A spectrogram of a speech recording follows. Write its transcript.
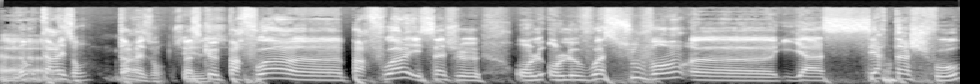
Euh, Non, t'as raison. T'as voilà. raison. Parce que parfois, euh, parfois, et ça, je, on, le- on le voit souvent. euh, Il y a certains chevaux.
